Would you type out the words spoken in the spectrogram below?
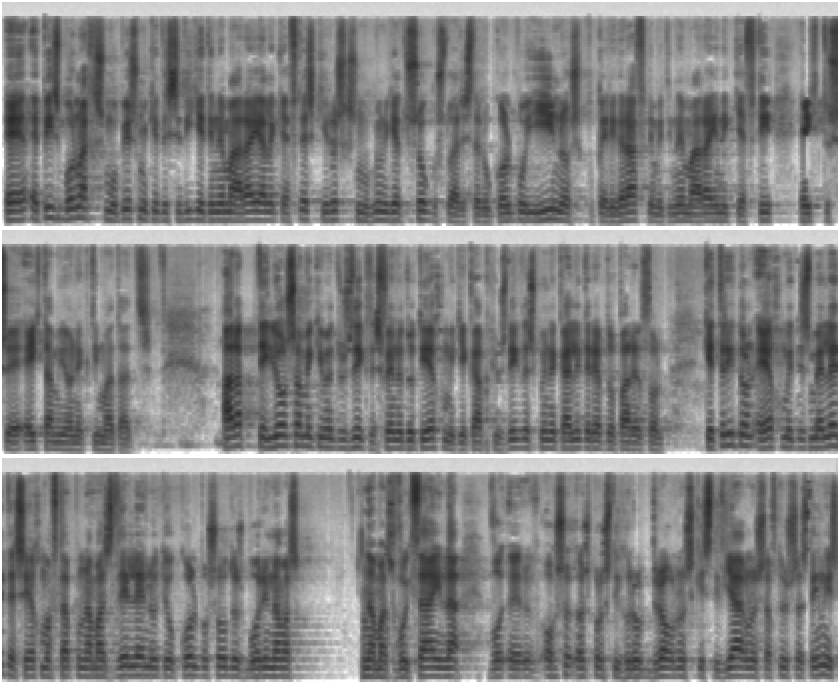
Ε, Επίσης, μπορούμε να χρησιμοποιήσουμε και τη CD για την MRI, αλλά και αυτές κυρίως χρησιμοποιούν για τους όγκους του αριστερού κόλπου. Η ίνωση που περιγράφεται με την MRI είναι και αυτή, έχει, τους, ε, έχει τα μειονεκτήματά της. Άρα τελειώσαμε και με τους δείκτες. Φαίνεται ότι έχουμε και κάποιους δείκτες που είναι καλύτεροι από το παρελθόν. Και τρίτον, έχουμε τις μελέτες, έχουμε αυτά που να μας δεν λένε ότι ο κόλπος όντως μπορεί να μας να μας βοηθάει να, ε, ως, ως προς την πρόγνωση και στη διάγνωση αυτούς τους ασθενείς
